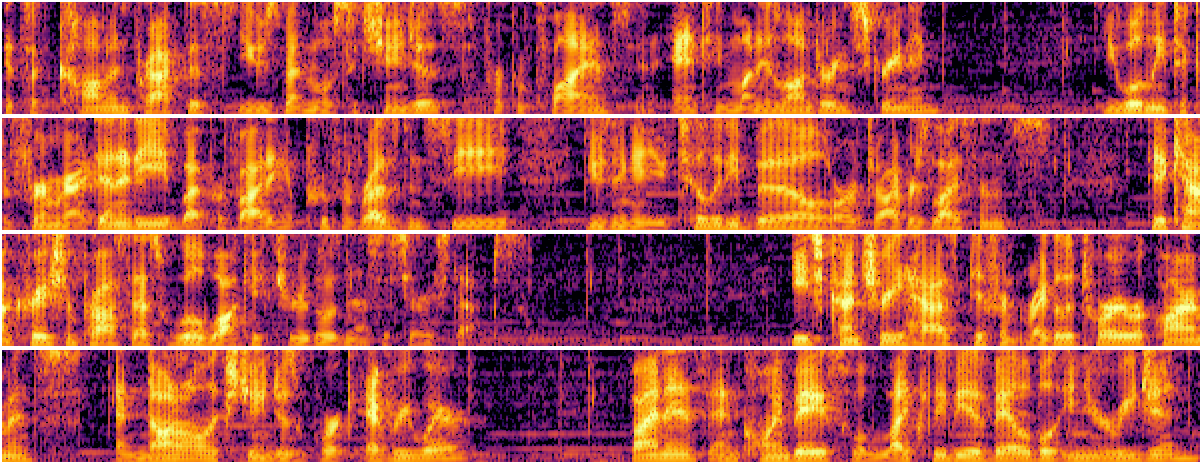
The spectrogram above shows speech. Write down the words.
It's a common practice used by most exchanges for compliance and anti money laundering screening. You will need to confirm your identity by providing a proof of residency, using a utility bill or a driver's license. The account creation process will walk you through those necessary steps. Each country has different regulatory requirements, and not all exchanges work everywhere. Binance and Coinbase will likely be available in your region,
